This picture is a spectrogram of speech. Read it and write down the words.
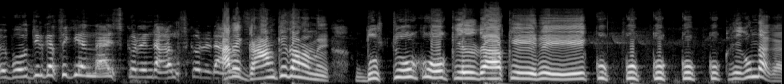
ওই বৌদির কাছে গিয়ে নাইস করে ডান্স করে dance। আরে গান কি জানো না? দুষ্টু কোকিল ডাকে রে কুক কুক কুক কুক কুক। হেগুন ডাকে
